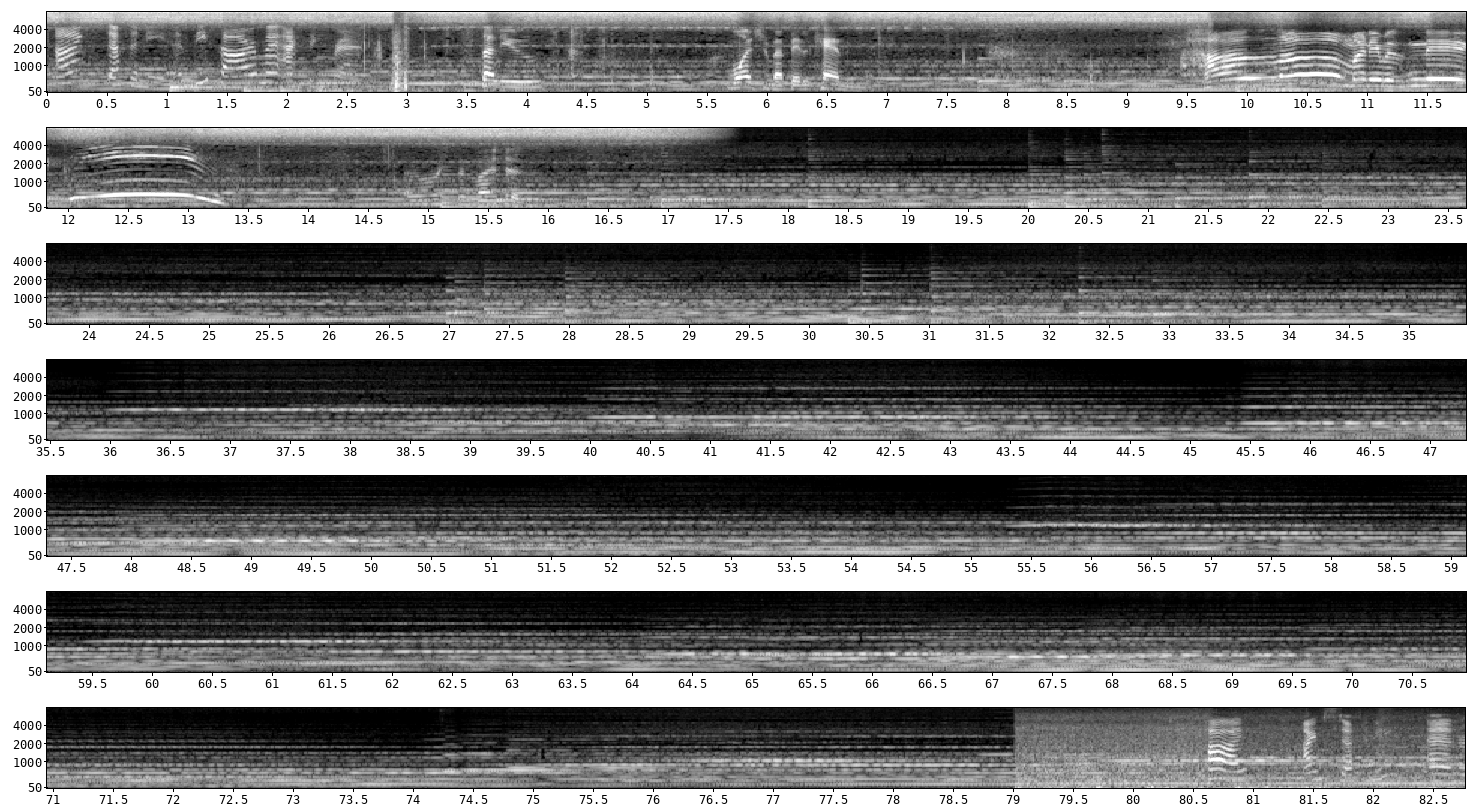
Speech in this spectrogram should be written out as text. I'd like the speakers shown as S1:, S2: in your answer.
S1: Stefanie, and these are my acting friends.
S2: Salut Moi, je m'appelle Ken.
S3: Hello, my name is Nick. I wish invited.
